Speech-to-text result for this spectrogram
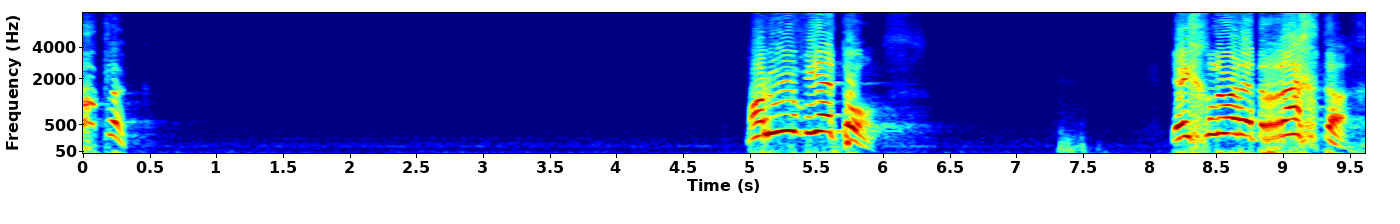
Maklik. Maar hoe weet ons? Jy glo dit regtig?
